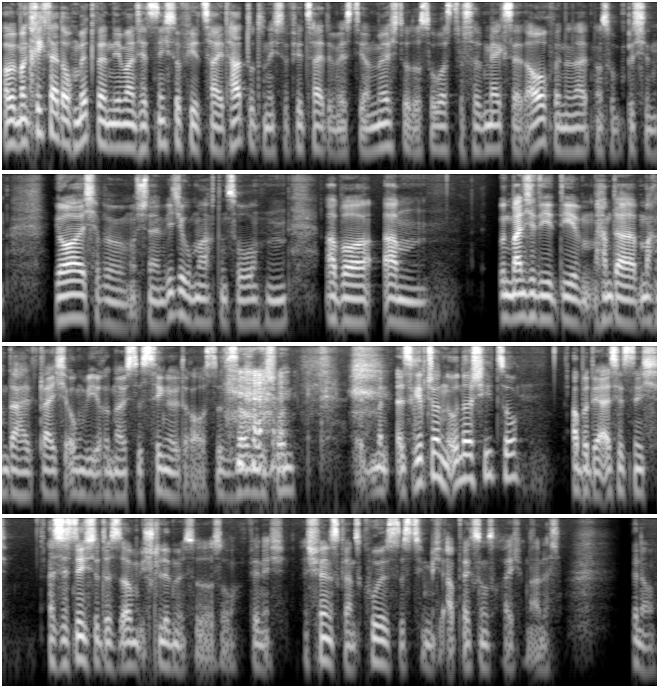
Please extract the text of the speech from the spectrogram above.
Aber man kriegt halt auch mit, wenn jemand jetzt nicht so viel Zeit hat oder nicht so viel Zeit investieren möchte oder sowas, das merkst du halt auch, wenn du halt noch so ein bisschen, ja, ich habe mal schnell ein Video gemacht und so. Hm. Aber ähm, und manche, die, die haben da, machen da halt gleich irgendwie ihre neueste Single draus. Das ist irgendwie schon. Man, es gibt schon einen Unterschied so, aber der ist jetzt nicht. Also es ist nicht so, dass es irgendwie schlimm ist oder so, finde ich. Ich finde es ganz cool, es ist ziemlich abwechslungsreich und alles. Genau.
